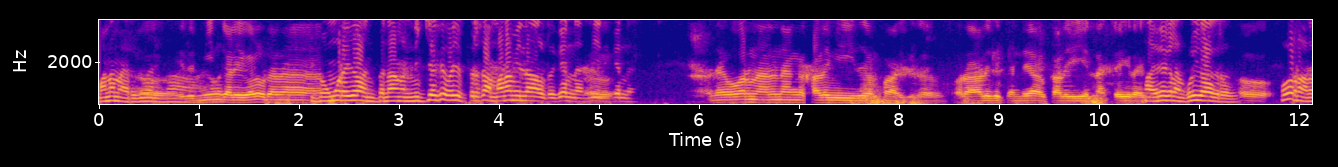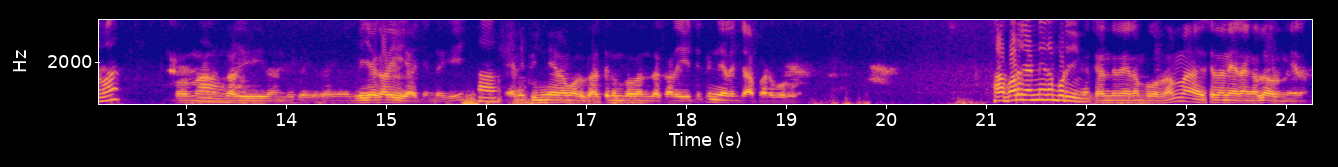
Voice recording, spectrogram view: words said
மனமா இருக்கு இது மீன் கழிவுகள் உடனே இப்போ உங்களோட இப்போ நாங்கள் நிற்க பெருசா மனம் இல்லாமல் இருக்கு என்ன மீனுக்கு என்ன? அதை ஒரு நாள் நாங்கள் கழுவி இதுகள் பாவிக்கிறோம் ஒரு ஆள் இதுக்கண்டே கழுவி எல்லாம் இதுக்கெல்லாம் குளிக்காகிறது ஓ. ஒரு நாளுமா? ஒரு நாள் கழுவி தான் செய்கிறது விடிய கழுவி ஆச்சு இன்றைக்கு. பின்னேரம் ஒருக்கா திரும்ப வந்து கழுவிட்டு பின்னேரம் சாப்பாடு போடுவோம். சாப்பாடு ரெண்டு நேரம் போடுவீங்க? ரெண்டு நேரம் போடுறோம். சில நேரங்களில் ஒரு நேரம்.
